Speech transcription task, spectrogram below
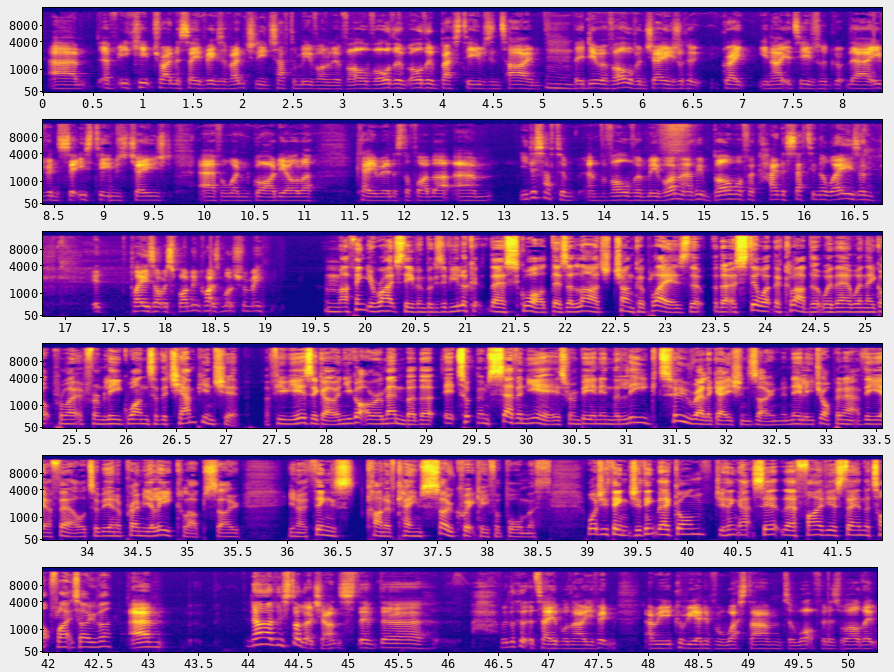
um, if you keep trying the same things, eventually you just have to move on and evolve. All the all the best teams in time, mm. they do evolve and change. Look at great United teams there. Even City's teams changed uh, from when Guardiola came in and stuff like that. Um, you just have to evolve and move on. And I think Bournemouth are kind of setting the ways, and it players aren't responding quite as much for me. Mm, I think you're right, Stephen, because if you look at their squad, there's a large chunk of players that that are still at the club that were there when they got promoted from League One to the Championship a few years ago. And you got to remember that it took them seven years from being in the League Two relegation zone and nearly dropping out of the EFL to being a Premier League club. So, you know, things kind of came so quickly for Bournemouth. What do you think? Do you think they're gone? Do you think that's it? Their five year stay in the top flight's over? Um, no, they've still got a chance. They've, they're we look at the table now. You think, I mean, it could be anything from West Ham to Watford as well. They,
